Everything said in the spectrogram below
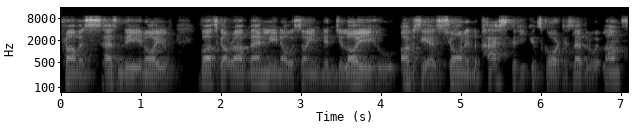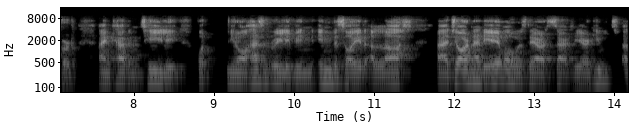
promise, hasn't he? You know, you've, you've also got Rob Manley now signed in July, who obviously has shown in the past that he can score at this level with Longford and Cabinteely, but you know hasn't really been in the side a lot. Uh, Jordan Adeyemo was there at the start of the year, and he was uh,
